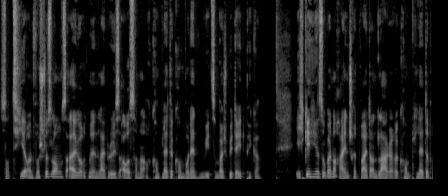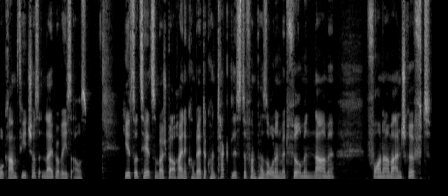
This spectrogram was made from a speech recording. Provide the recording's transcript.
Sortier- und Verschlüsselungsalgorithmen in Libraries aus, sondern auch komplette Komponenten wie zum Beispiel Datepicker. Ich gehe hier sogar noch einen Schritt weiter und lagere komplette Programmfeatures in Libraries aus. Hierzu zählt zum Beispiel auch eine komplette Kontaktliste von Personen mit Firmenname, Vorname, Anschrift,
